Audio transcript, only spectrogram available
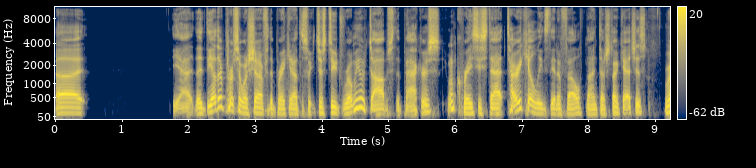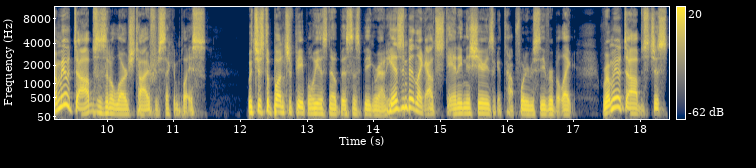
Uh, yeah. The, the other person I want to shout out for the breaking out this week, just dude, Romeo Doubs, the Packers. One crazy stat. Tyreek Hill leads the NFL with nine touchdown catches. Romeo Doubs is in a large tie for second place with just a bunch of people he has no business being around. He hasn't been like outstanding this year. He's like a top 40 receiver, but like Romeo Doubs just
